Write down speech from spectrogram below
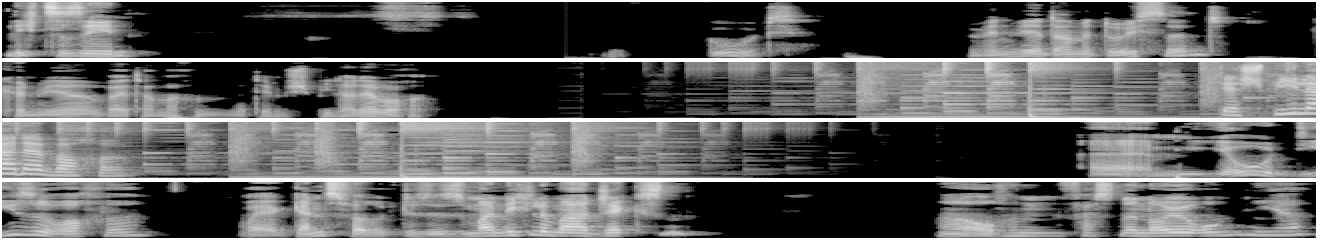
nicht zu sehen. Gut. Wenn wir damit durch sind, können wir weitermachen mit dem Spieler der Woche. Der Spieler der Woche. Ähm, jo, diese Woche war ja ganz verrückt. Es ist mal nicht Lamar Jackson. Auch ein, fast eine Neuerung hier.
